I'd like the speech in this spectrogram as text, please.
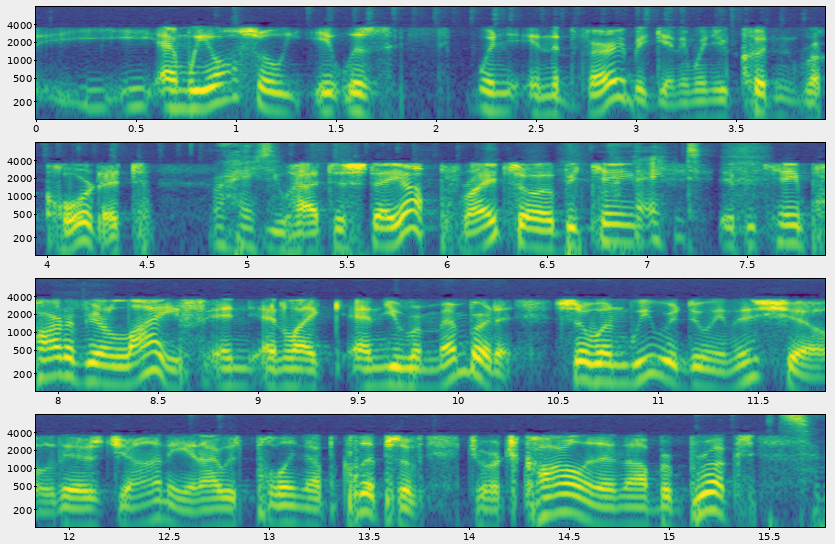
and we also it was when in the very beginning when you couldn't record it, Right. you had to stay up, right? So it became Right. it became part of your life, and and like and you remembered it. So when we were doing this show, there's Johnny, and I was pulling up clips of George Carlin and Albert Brooks. so.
